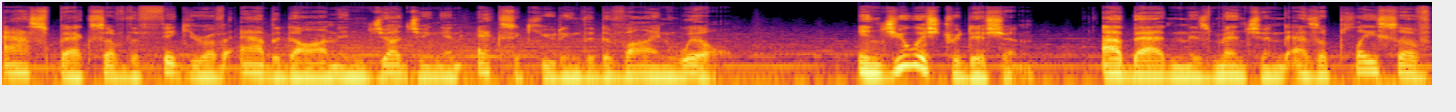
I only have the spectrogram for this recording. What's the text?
aspects of the figure of Abaddon in judging and executing the divine will. In Jewish tradition, Abaddon is mentioned as a place of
